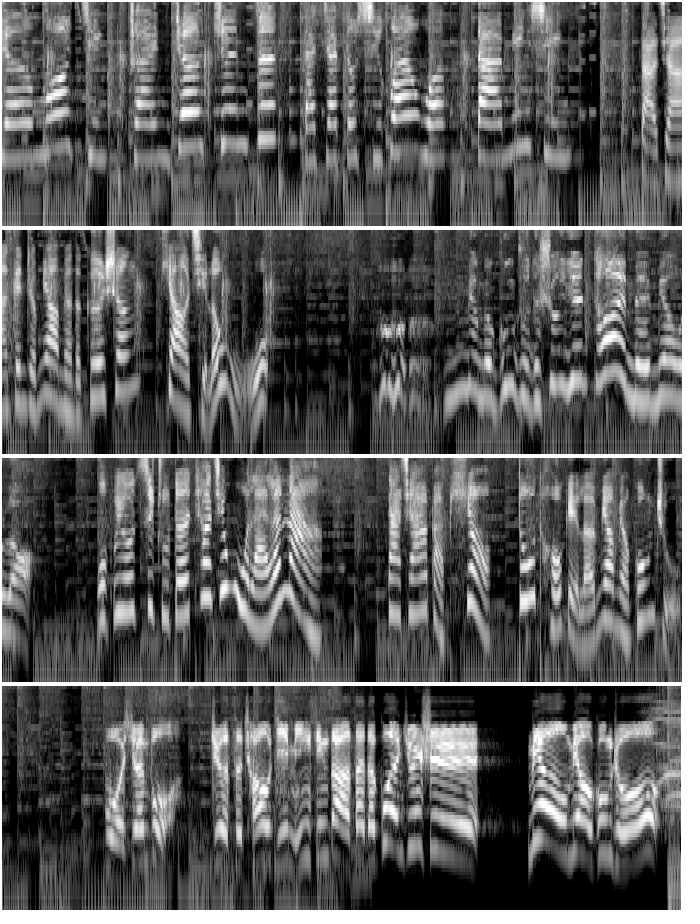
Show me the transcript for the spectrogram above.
着墨镜，穿着裙子，大家都喜欢我。大明星，大家跟着妙妙的歌声跳起了舞。妙妙公主的声音太美妙了，我不由自主的跳起舞来了呢。大家把票都投给了妙妙公主。我宣布，这次超级明星大赛的冠军是。妙妙公主，阿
